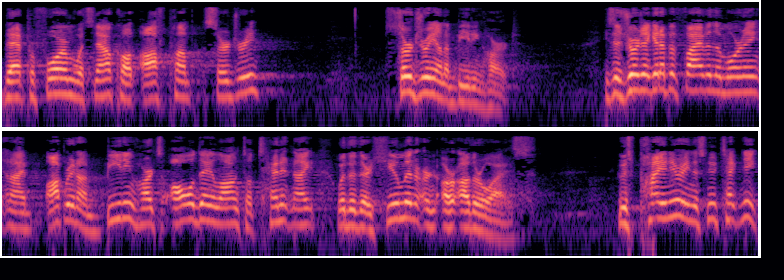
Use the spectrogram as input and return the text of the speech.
that performed what's now called off-pump surgery. Surgery on a beating heart. He says, George, I get up at five in the morning and I operate on beating hearts all day long till 10 at night, whether they're human or, or otherwise. He was pioneering this new technique.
